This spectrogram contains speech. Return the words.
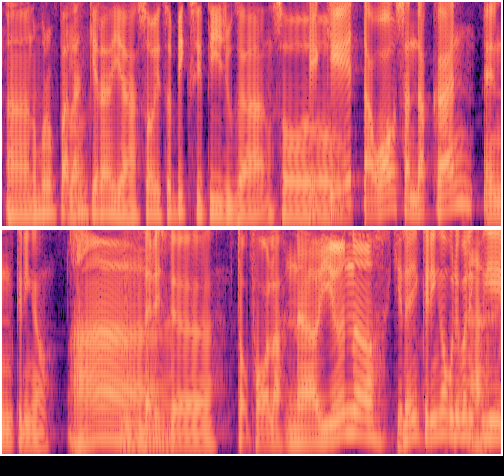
Uh, nombor empat lah kira ya. So it's a big city juga. So KK, Tawau, Sandakan, and Keningau. ah, That is the top four lah. now you know. Kira. Dan Keningau boleh balik Ah. pergi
